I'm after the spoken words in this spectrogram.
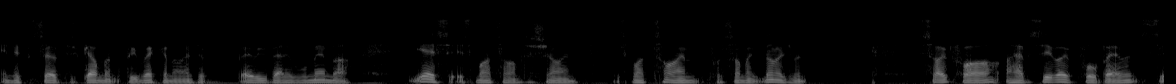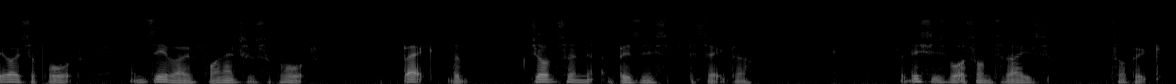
in the Conservative government to be recognised as a very valuable member. Yes, it's my time to shine. It's my time for some acknowledgement. So far, I have zero forbearance, zero support, and zero financial support. Back the Johnson business sector. So this is what's on today's topic.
